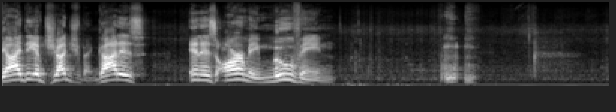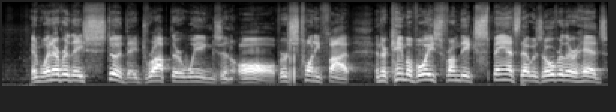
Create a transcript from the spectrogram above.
The idea of judgment. God is in his army moving. And whenever they stood, they dropped their wings in awe. Verse 25 And there came a voice from the expanse that was over their heads.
